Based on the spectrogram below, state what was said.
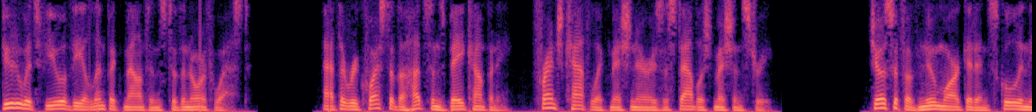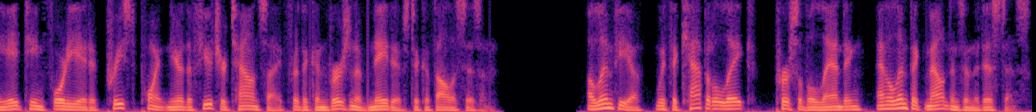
due to its view of the Olympic Mountains to the northwest. At the request of the Hudson's Bay Company, French Catholic missionaries established Mission Street. Joseph of Newmarket and school in the 1848 at Priest Point near the future townsite for the conversion of natives to Catholicism. Olympia, with the Capitol Lake, Percival Landing, and Olympic Mountains in the distance.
